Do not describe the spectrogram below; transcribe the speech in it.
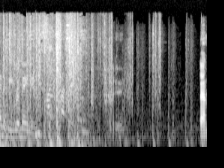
enemy remaining. Okay. Ram.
